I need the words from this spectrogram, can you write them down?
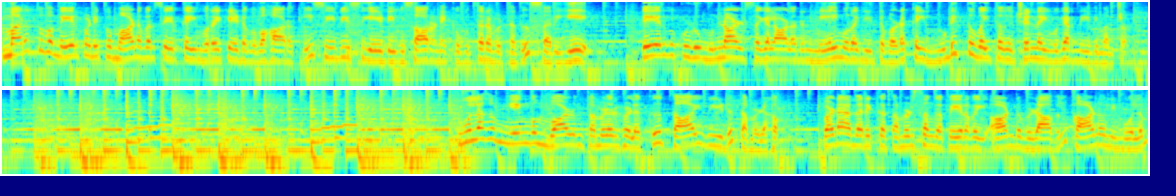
மருத்துவ மேற்படிப்பு மாணவர் சேர்க்கை முறைகேடு விவகாரத்தில் சிபிசிஐடி விசாரணைக்கு உத்தரவிட்டது சரியே. தேர்வுக்குழு முன்னாள் செயலாளரின் மேல்முறையீட்டு வழக்கை முடித்து வைத்தது சென்னை உயர்நீதிமன்றம். உலகம் எங்கும் வாழும் தமிழர்களுக்கு தாய் வீடு தமிழகம். வட அமெரிக்க தமிழ் சங்க பேரவை ஆண்டு விழாவில் காணொலி மூலம்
